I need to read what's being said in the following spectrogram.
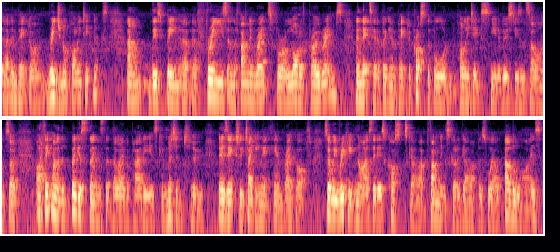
uh, impact on regional polytechnics. Um, there's been a, a, freeze in the funding rates for a lot of programs, and that's had a big impact across the board, polytechs, universities, and so on. So I think one of the biggest things that the Labour Party is committed to is actually taking that handbrake off. So we recognise that as costs go up, funding's got to go up as well. Otherwise,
